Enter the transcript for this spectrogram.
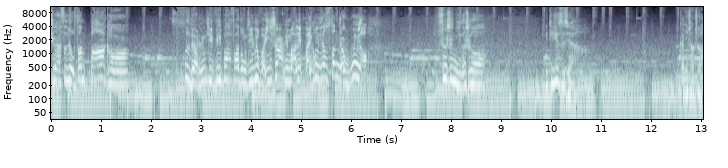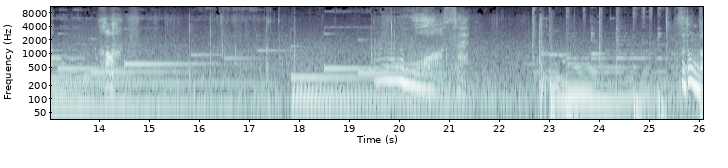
奔驰 S 六三八缸，四点零 T V 八发动机，六百一十二匹马力，百公里加速三点五秒。这是你的车？你第一次见啊？赶紧上车。好。哇塞，自动的。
